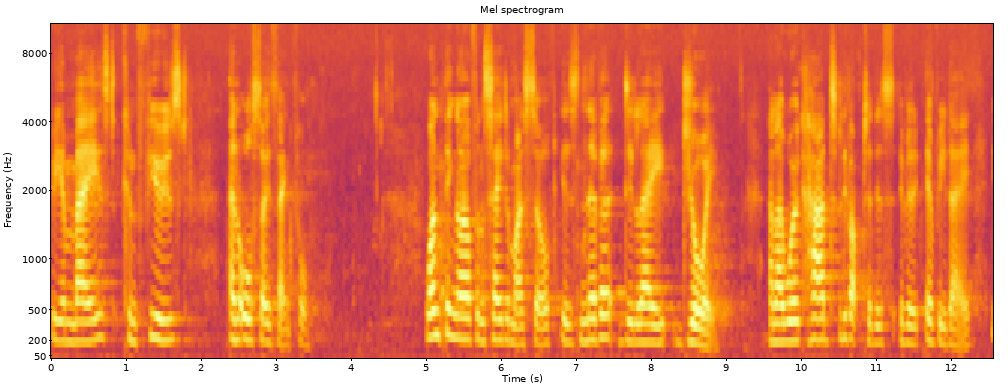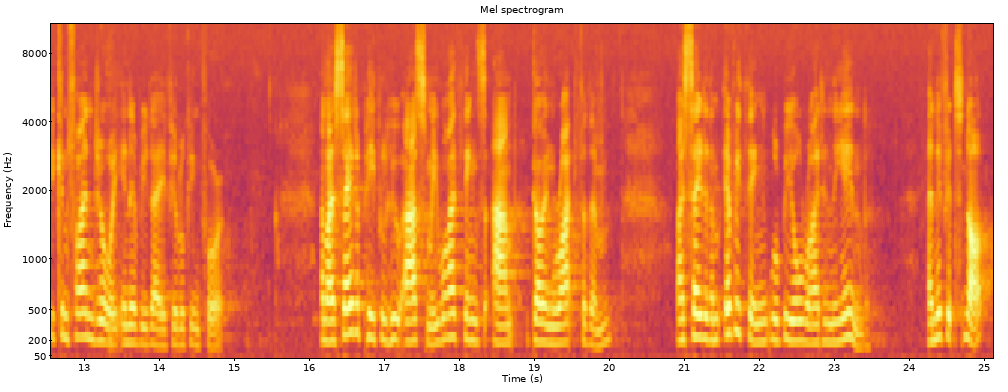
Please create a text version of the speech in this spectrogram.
be amazed, confused, and also thankful. One thing I often say to myself is never delay joy. And I work hard to live up to this every, every day. You can find joy in every day if you're looking for it. And I say to people who ask me why things aren't going right for them, I say to them, everything will be all right in the end. And if it's not,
